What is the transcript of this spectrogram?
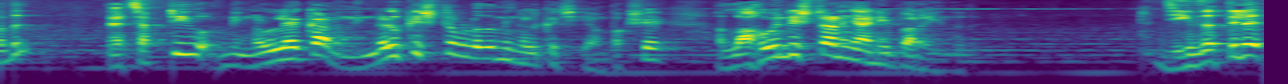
അത് അക്സെപ്റ്റ് ചെയ്യൂ നിങ്ങളിലേക്കാണ് നിങ്ങൾക്ക് ഇഷ്ടമുള്ളത് നിങ്ങൾക്ക് ചെയ്യാം. പക്ഷേ അള്ളാഹുവിന്റെ ഇഷ്ടമാണ് ഞാൻ ഈ പറയുന്നത്. ജീവിതത്തിൽ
